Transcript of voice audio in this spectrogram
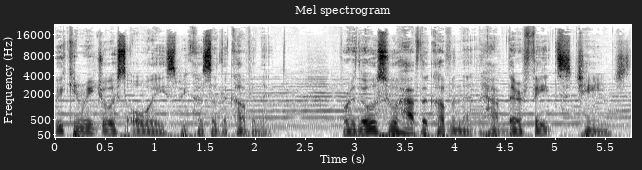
We can rejoice always because of the covenant, for those who have the covenant have their fates changed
